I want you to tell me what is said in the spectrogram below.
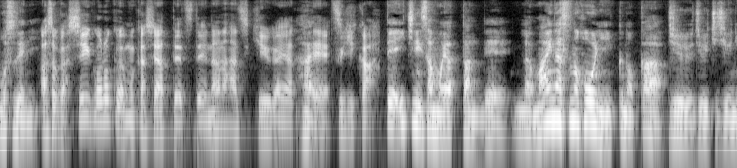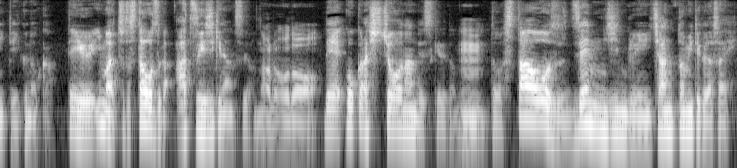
もうすでに。あ、そうか。C56 が昔あったやつで、789がやって、はい次か。で、1、2、3もやったんで、だからマイナスの方に行くのか、10、11、12って行くのかっていう、今ちょっとスターウォーズが熱い時期なんですよ。なるほど。で、ここから主張なんですけれども、うんとスターウォーズ全人類ちゃんと見てください。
